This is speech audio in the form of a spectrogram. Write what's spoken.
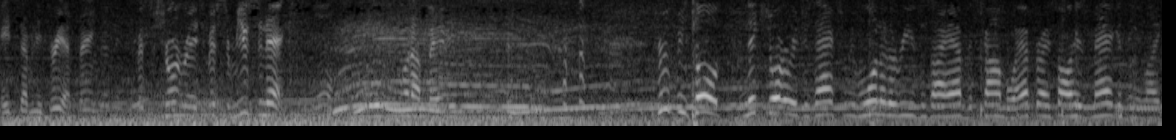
873, I think. Mr. Shortridge, Mr. Mucinex. Yeah. What up, baby? Truth be told, Nick Shortridge is actually one of the reasons I have this combo. After I saw his magazine like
